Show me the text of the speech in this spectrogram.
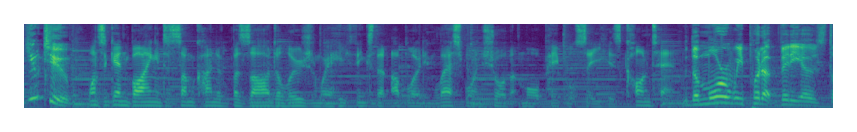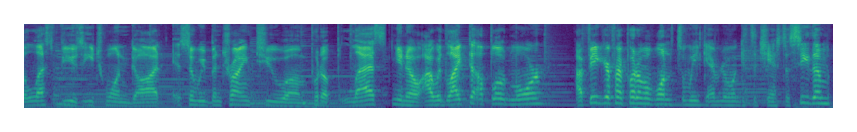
YouTube! Once again, buying into some kind of bizarre delusion where he thinks that uploading less will ensure that more people see his content. The more we put up videos, the less views each one got, so we've been trying to um, put up less. You know, I would like to upload more, I figure if I put them up once a week, everyone gets a chance to see them,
